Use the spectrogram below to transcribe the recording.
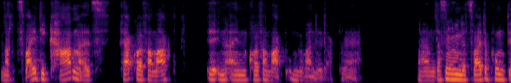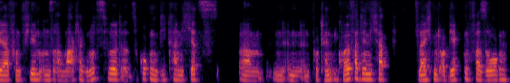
nach zwei Dekaden als Verkäufermarkt äh, in einen Käufermarkt umgewandelt aktuell. Ähm, das ist übrigens der zweite Punkt, der von vielen unserer Makler genutzt wird, also zu gucken, wie kann ich jetzt ähm, einen, einen potenten Käufer, den ich habe, vielleicht mit Objekten versorgen,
